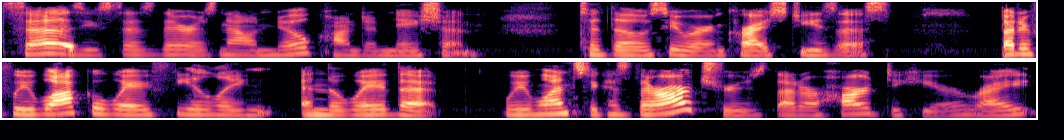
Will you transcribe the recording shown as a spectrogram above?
says, He says, there is now no condemnation to those who are in Christ Jesus. But if we walk away feeling in the way that we want to, because there are truths that are hard to hear, right?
